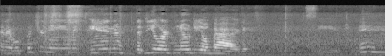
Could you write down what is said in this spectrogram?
And I will put your name in the deal or no deal bag. Let's see.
